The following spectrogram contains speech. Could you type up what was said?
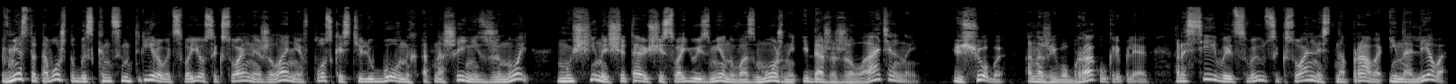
Вместо того, чтобы сконцентрировать свое сексуальное желание в плоскости любовных отношений с женой, мужчина, считающий свою измену возможной и даже желательной, еще бы, она же его брак укрепляет, рассеивает свою сексуальность направо и налево,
